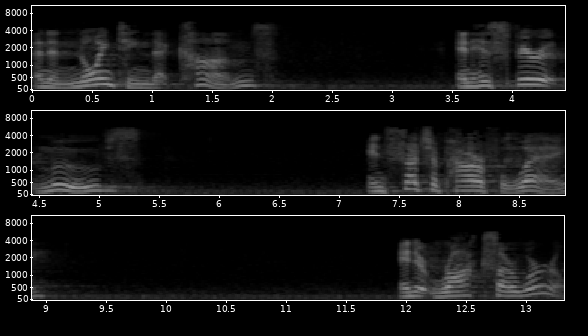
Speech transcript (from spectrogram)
an anointing that comes, and His Spirit moves in such a powerful way, and it rocks our world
